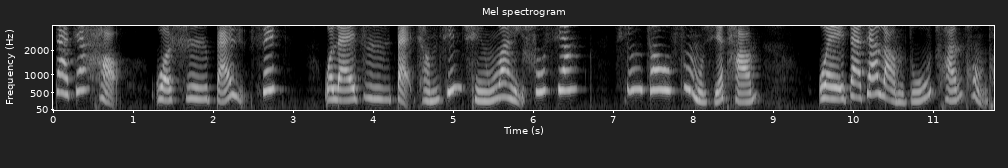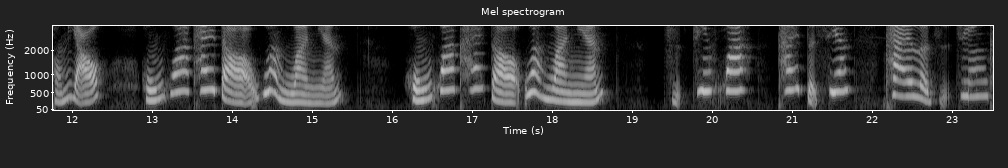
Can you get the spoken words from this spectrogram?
大家好，我是白雨飞，我来自百城千群万里书香新洲父母学堂，为大家朗读传统童谣。红花开的万万年，红花开的万万年。紫荆花开得鲜，开了紫荆开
